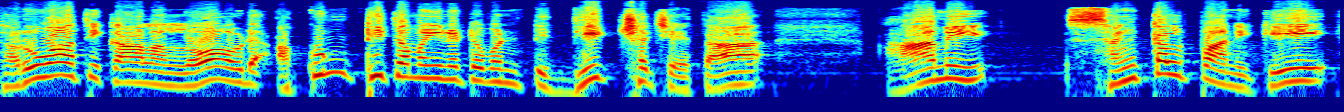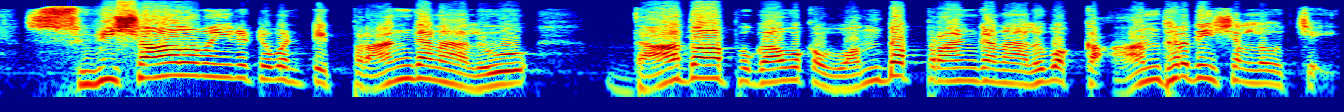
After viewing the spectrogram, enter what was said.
తరువాతి కాలంలో ఆవిడ అకుంఠితమైనటువంటి దీక్ష చేత ఆమె సంకల్పానికి సువిశాలమైనటువంటి ప్రాంగణాలు దాదాపుగా ఒక వంద ప్రాంగణాలు ఒక్క ఆంధ్రదేశంలో వచ్చాయి.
